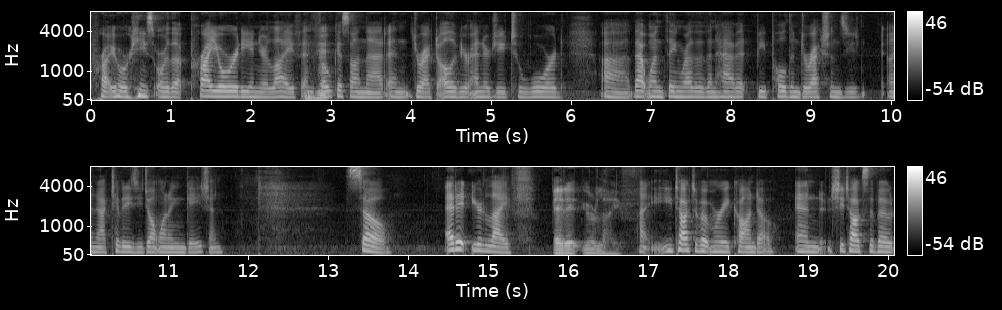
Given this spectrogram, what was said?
priorities or the priority in your life and focus on that and direct all of your energy toward uh, that one thing rather than have it be pulled in directions you and activities you don't want to engage in. So, edit your life. Edit your life. Uh, you talked about Marie Kondo, and she talks about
